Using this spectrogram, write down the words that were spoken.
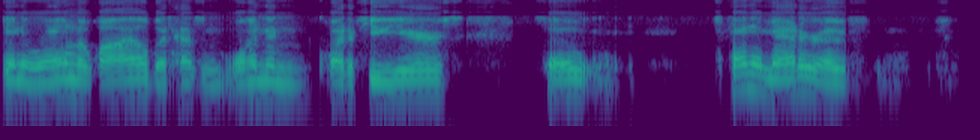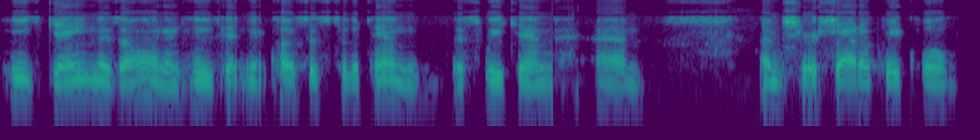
been around a while but hasn't won in quite a few years. So it's kind of a matter of whose game is on and who's hitting it closest to the pin this weekend. Um, I'm sure Shadow Creek will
